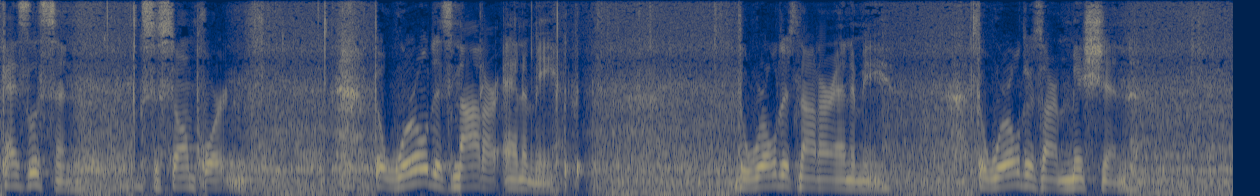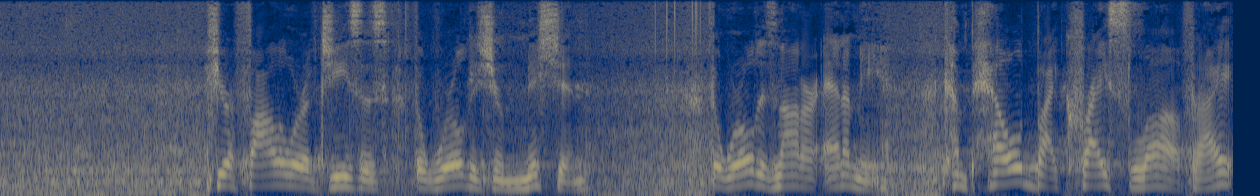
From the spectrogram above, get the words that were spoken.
Guys, listen, this is so important. The world is not our enemy. The world is not our enemy. The world is our mission. If you're a follower of Jesus, the world is your mission. The world is not our enemy. Compelled by Christ's love, right?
